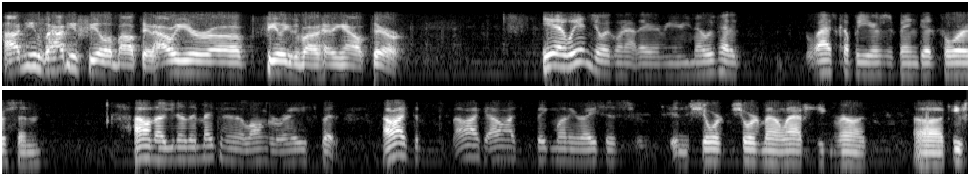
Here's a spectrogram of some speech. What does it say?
how do you how do you feel about that? How are your uh, feelings about heading out there? Yeah, we enjoy going out there every year. You know, we've had a, the last couple of years has been good for us, and I don't know. You know, they're making it a longer race, but I like the I like I like the big money races in short short amount of laps you can run. Uh, keeps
